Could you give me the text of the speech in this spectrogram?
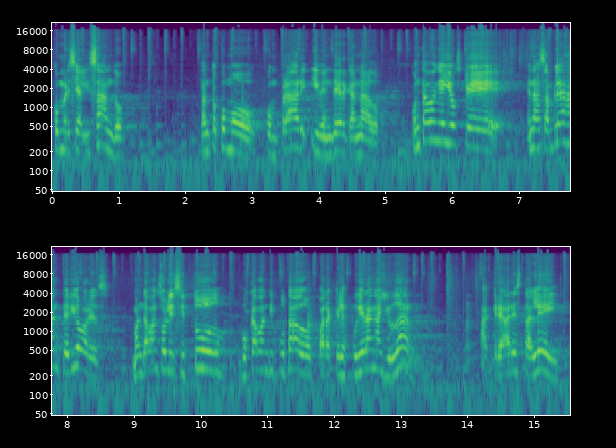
comercializando tanto como comprar y vender ganado. Contaban ellos que en las asambleas anteriores mandaban solicitud, buscaban diputados para que les pudieran ayudar a crear esta ley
